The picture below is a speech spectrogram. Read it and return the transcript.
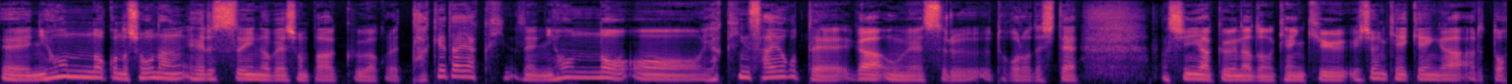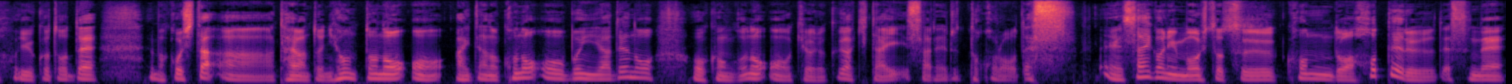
えー、日本のこの湘南ヘルスイノベーションパークはこれ武田薬品ですね。日本の薬品最大手が運営するところでして新薬などの研究非常に経験があるということで、まあ、こうした台湾と日本との間のこの分野での今後の協力が期待されるところです。最後にもう一つ今度はホテルですね、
